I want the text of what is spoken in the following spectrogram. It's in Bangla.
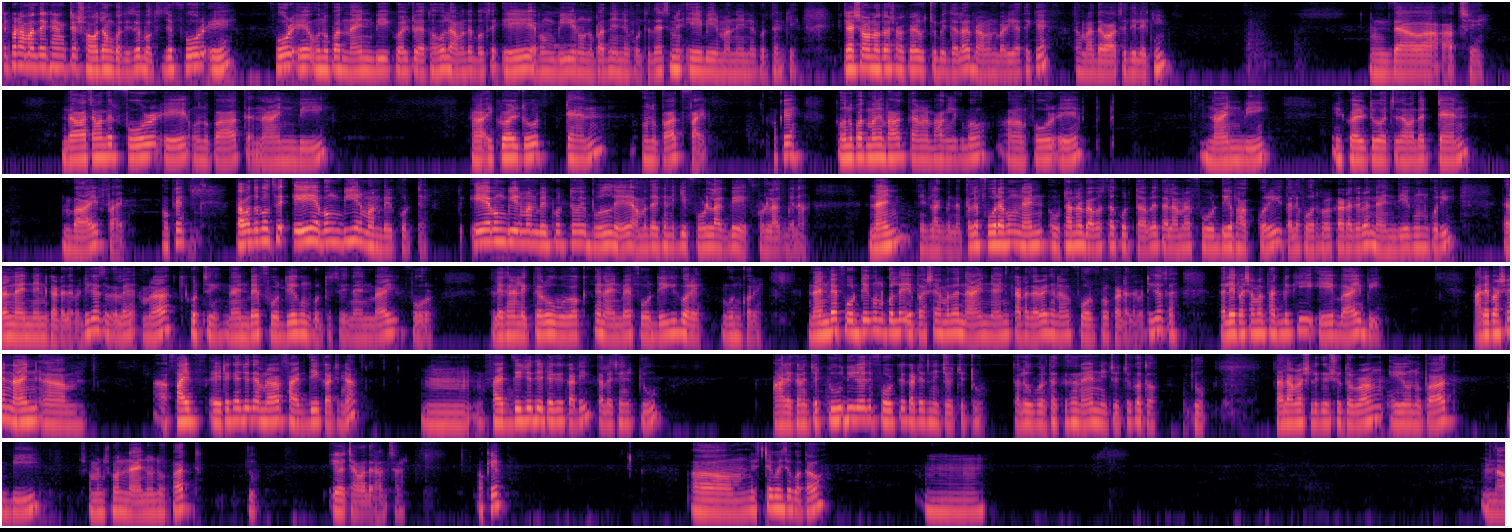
এরপর আমাদের এখানে একটা সহজ অঙ্ক দিয়েছে বলছে যে ফোর এ ফোর এ অনুপাত নাইন বি ইকুয়াল টু এত হলে আমাদের বলছে এ এবং বি এর অনুপাত নির্ণয় করতে দ্যাটস মিন এ বি এর মান নির্ণয় করতে আর কি। এটা স্বর্ণতা সরকারি উচ্চ বিদ্যালয় ব্রাহ্মণবাড়িয়া থেকে, তো আমরা দেওয়া আছে দিলে কি? দেওয়া আছে। দেওয়া আছে আমাদের ফোর এ অনুপাত nine b equal to ten অনুপাত ফাইভ ওকে তো অনুপাত মানে ভাগ, তার মানে ভাগ লিখব four a nine b equal to হচ্ছে আমাদের টেন বাই ফাইভ ওকে তো আমাদের বলছে এ এবং বি এর মান বের করতে। তো এ এবং বি এর মান বের করতে হবে বললে আমাদের এখানে কি ফোর লাগবে? ফোর লাগবে না। নাইন এটা লাগবে না। তাহলে ফোর এবং নাইন ওঠানোর ব্যবস্থা করতে হবে। তাহলে আমরা ফোর দিয়ে ভাগ করি। তাহলে ফোর ফোর কাটা যাবে নাইন দিয়ে গুণ করি। তাহলে নাইন নাইন কাটা যাবে, ঠিক আছে? তাহলে আমরা কী করছি? নাইন বাই ফোর দিয়ে গুণ করতেছি নাইন বাই ফোর তাহলে এখানে লিখতে পারব উপভোগকে নাইন বাই ফোর দিয়ে কী করে? গুণ করে। নাইন বাই ফোর দিয়ে গুণ করলে এ পাশে আমাদের নাইন নাইন কাটা যাবে, এখানে আমার ফোর ফোর কাটা যাবে, ঠিক আছে? তাহলে এ পাশে আমার থাকবে কি? এ বাই বি আর পাশে নাইন ফাইভ এটাকে যদি আমরা ফাইভ দিয়ে কাটি না ফাইভ দিয়ে যদি এটাকে কাটি, তাহলে এখানে টু আর এখানে হচ্ছে টু দিয়ে যদি ফোরকে কাটি নিচে হচ্ছে টু তাহলে উপরে থাকতেছে নাইন নিচে হচ্ছে কত? টু তাহলে আমরা লিখি সুতরাং এই অনুপাত বি সমান সমান নাইন অনুপাত টু এ হচ্ছে আমাদের আনসার ওকে মিস্টেক হয়েছে কোথাও? উম, না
